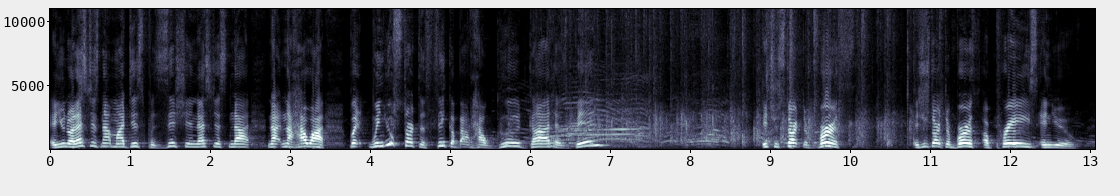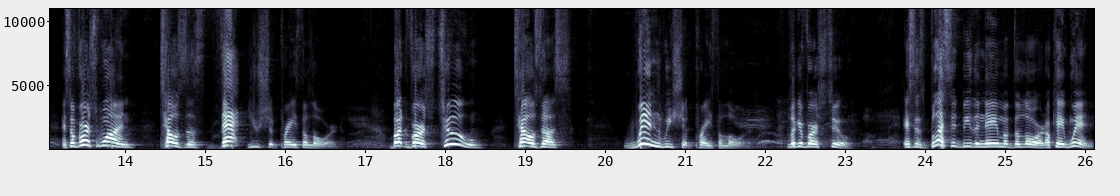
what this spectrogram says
And you know, that's just not my disposition. That's just not, not, not how I. But when you start to think about how good God has been, it should start to birth, it should start to birth a praise in you. And so verse 1 tells us that you should praise the Lord. But verse 2 tells us when we should praise the Lord. Look at verse 2. It says, Blessed be the name of the Lord. Okay, when?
